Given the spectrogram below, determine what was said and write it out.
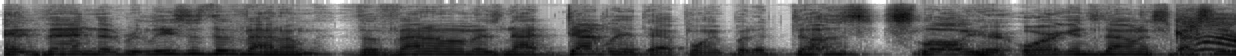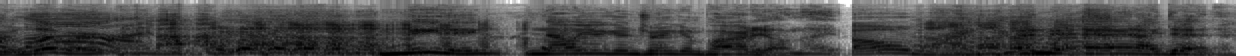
and then that releases the venom. The venom is not deadly at that point, but it does slow your organs down, especially your liver. Meaning, now you can drink and party all night. Oh my And, and I did.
